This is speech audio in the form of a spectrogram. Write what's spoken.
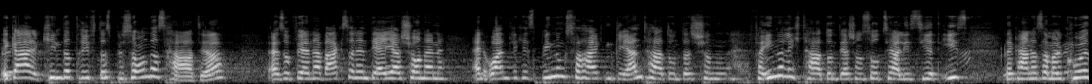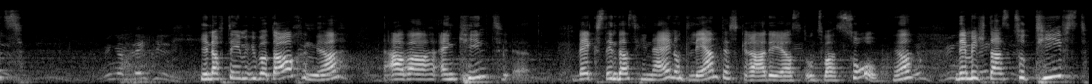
Egal, Kinder trifft das besonders hart, ja. Also für einen Erwachsenen, der ja schon ein, ein ordentliches Bindungsverhalten gelernt hat und das schon verinnerlicht hat und der schon sozialisiert ist, der kann das einmal kurz, je nachdem, übertauchen. Ja? Aber ein Kind wächst in das hinein und lernt es gerade erst, und zwar so. Ja? Nämlich, dass zutiefst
